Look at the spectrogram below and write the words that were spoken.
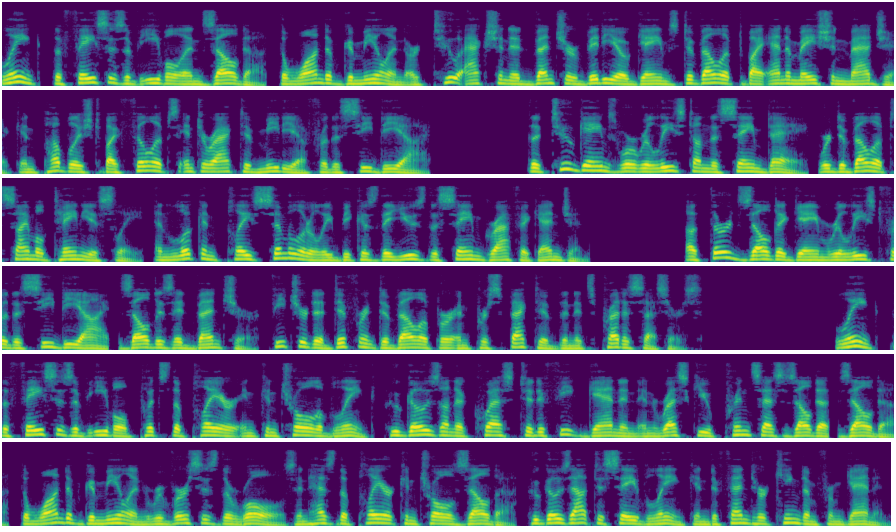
Link, The Faces of Evil and Zelda, The Wand of Gamelon are two action-adventure video games developed by Animation Magic and published by Philips Interactive Media for the CDI. The two games were released on the same day, were developed simultaneously, and look and play similarly because they use the same graphic engine. A third Zelda game released for the CDI, Zelda's Adventure, featured a different developer and perspective than its predecessors. Link, The Faces of Evil puts the player in control of Link, who goes on a quest to defeat Ganon and rescue Princess Zelda. Zelda, The Wand of Gamelon reverses the roles and has the player control Zelda, who goes out to save Link and defend her kingdom from Ganon.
